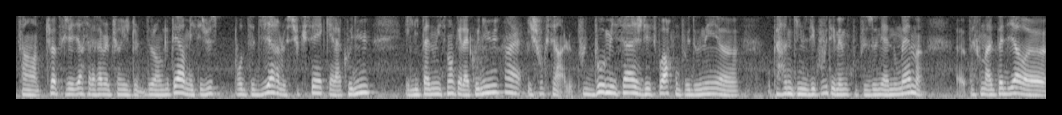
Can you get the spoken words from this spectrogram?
Enfin, tu vois, parce que je vais dire, c'est la femme la plus riche de, de l'Angleterre, mais c'est juste pour te dire le succès qu'elle a connu et l'épanouissement qu'elle a connu. Ouais. Et je trouve que c'est le plus beau message d'espoir qu'on peut donner euh, aux personnes qui nous écoutent et même qu'on peut se donner à nous-mêmes. Euh, parce qu'on n'arrête pas de dire euh,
